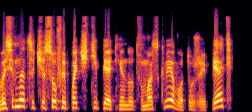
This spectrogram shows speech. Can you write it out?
18 часов и почти 5 минут в Москве, вот уже 5.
